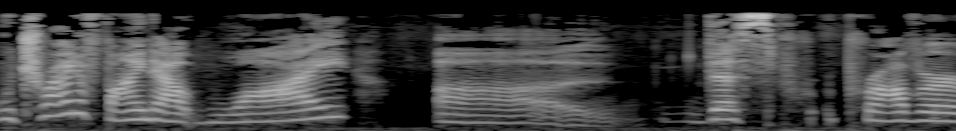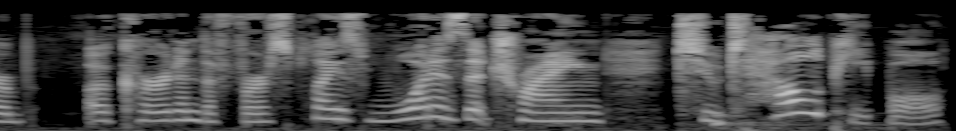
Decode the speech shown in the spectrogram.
we try to find out why uh, this pr- proverb occurred in the first place. What is it trying to tell people?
